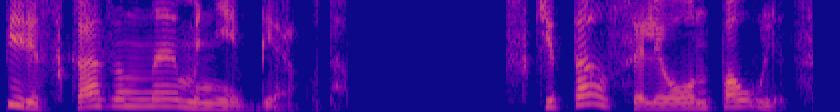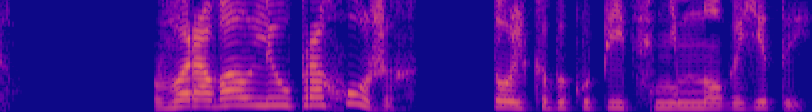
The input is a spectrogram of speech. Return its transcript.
пересказанная мне Бергутом. Скитался ли он по улицам? воровал ли у прохожих, только бы купить немного еды.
